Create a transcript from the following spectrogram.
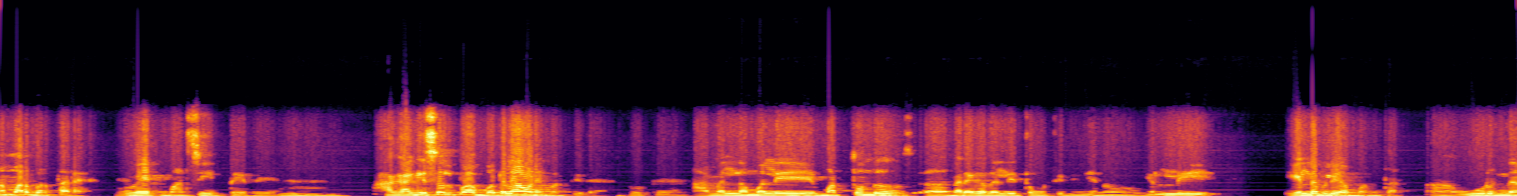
ನಮ್ಮರು ಬರ್ತಾರೆ. ವೇಟ್ ಮಾಡಿಸಿ ಇಟ್ಟೇರಿ. ಹಾಗಾಗಿ ಸ್ವಲ್ಪ ಬದಲಾವಣೆ ಬರ್ತಿದೆ. ಆಮೇಲೆ ನಮ್ಮಲ್ಲಿ ಮತ್ತೊಂದು ನರೇಗಾದಲ್ಲಿ ತಗೋತಿದ್ವಿ. ಏನು ಎಲ್ಲಿ ಎಲ್ ಡಬ್ಲ್ಯೂ ಎಂ ಅಂತ. ಊರಿನ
